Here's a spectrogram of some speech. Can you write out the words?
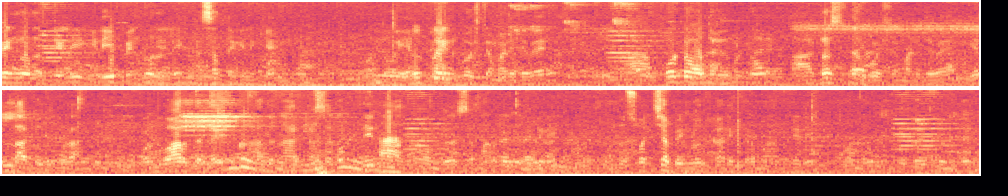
ಬೆಂಗಳೂರು ಅಂತೇಳಿ ಇಡೀ ಬೆಂಗಳೂರಲ್ಲಿ ಕಸ ತೆಗಿಲಿಕ್ಕೆ ಒಂದು ಹೆಲ್ಪ್ ಲೈನ್ ಘೋಷಣೆ ಮಾಡಿದ್ದೇವೆ. ಫೋಟೋ ತೆಗೆದುಬಿಟ್ಟು ಆ ಡ್ರೆಸ್ ಘೋಷಣೆ ಮಾಡಿದ್ದೇವೆ. ಎಲ್ಲಿ ಹಾಕಿದ್ರು ಕೂಡ. ಒಂದು ವಾರದಲ್ಲಿ ಅದನ್ನ ಕ್ಲೀನ್ ಒಂದು ವ್ಯವಸ್ಥೆ ಮಾಡಬೇಕು ಒಂದು ಸ್ವಚ್ಛ ಬೆಂಗಳೂರು ಕಾರ್ಯಕ್ರಮ ಅಂತೇಳಿ ಒಂದು ತೆಗೆದುಕೊಂಡಿದ್ದೇವೆ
